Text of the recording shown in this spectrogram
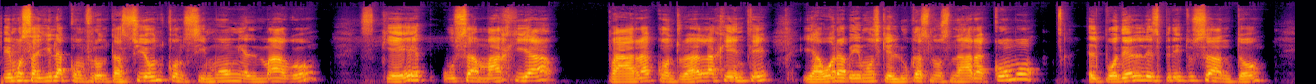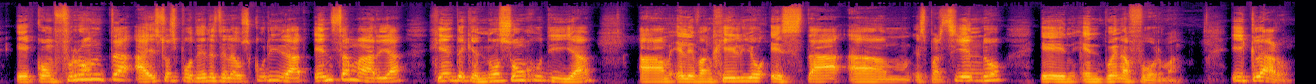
Vemos allí la confrontación con Simón el mago, que usa magia para controlar a la gente. Y ahora vemos que Lucas nos narra cómo el poder del Espíritu Santo eh, confronta a estos poderes de la oscuridad en Samaria, gente que no son judía. el Evangelio está esparciendo en, en buena forma. Y claro,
